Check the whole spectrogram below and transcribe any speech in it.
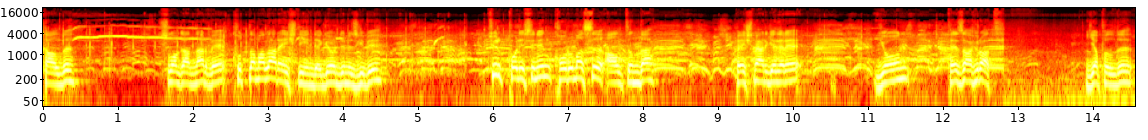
kaldı. Sloganlar ve kutlamalar eşliğinde gördüğünüz gibi Türk polisinin koruması altında peşmergelere yoğun tezahürat yapıldı.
